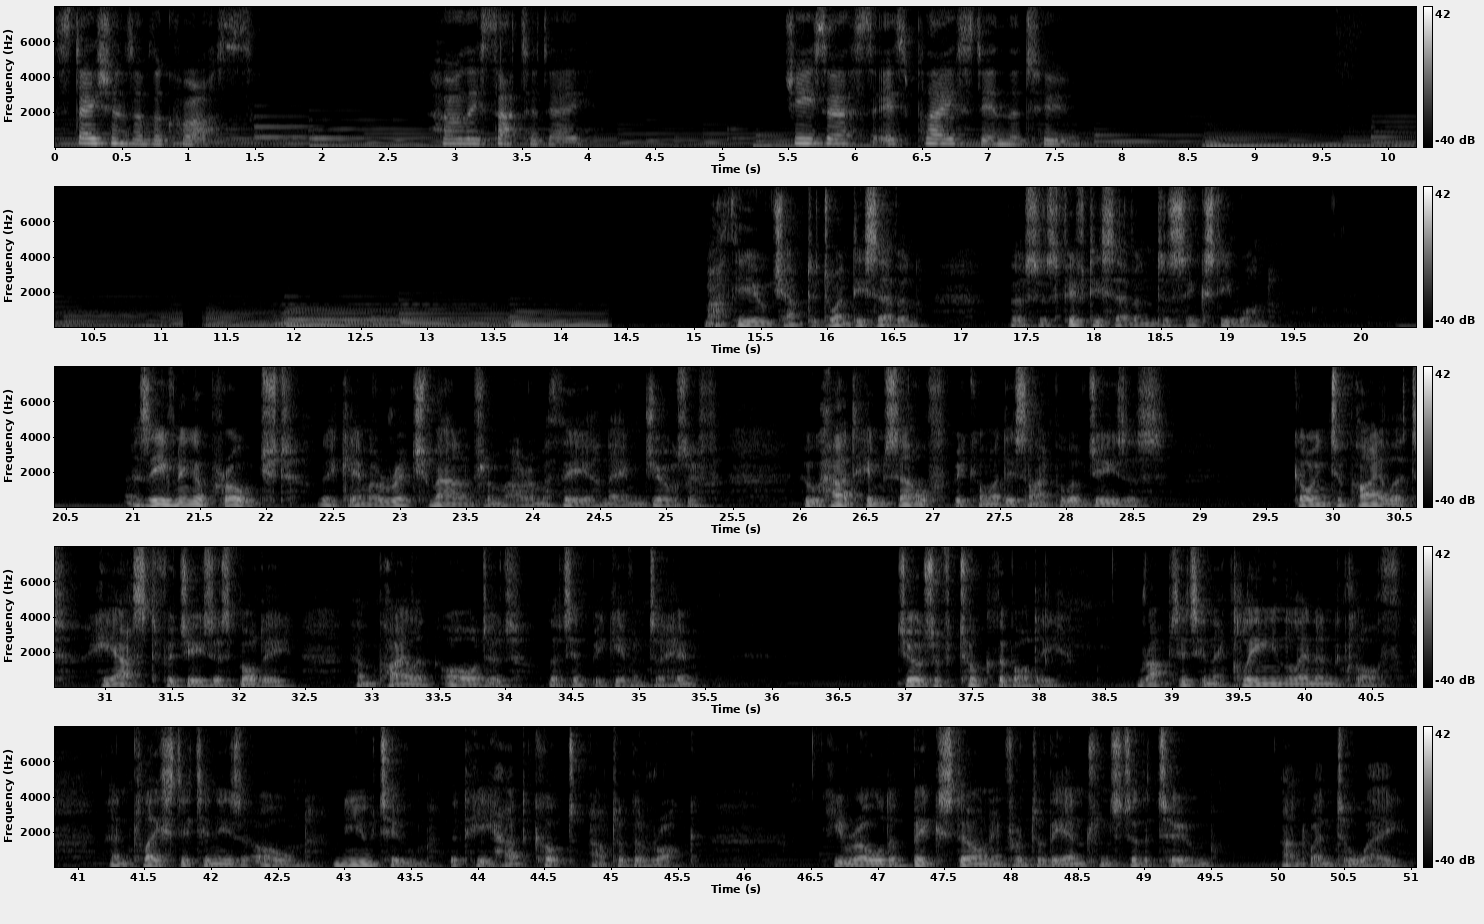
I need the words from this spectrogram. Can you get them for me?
Stations of the Cross, Holy Saturday. Jesus is placed in the tomb. Matthew chapter 27, verses 57 to 61. As evening approached, there came a rich man from Arimathea named Joseph, who had himself become a disciple of Jesus. Going to Pilate, he asked for Jesus' body, and Pilate ordered that it be given to him. Joseph took the body, wrapped it in a clean linen cloth, and placed it in his own new tomb that he had cut out of the rock. He rolled a big stone in front of the entrance to the tomb and went away.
